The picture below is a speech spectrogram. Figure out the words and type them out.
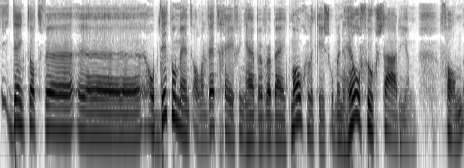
ik denk dat we uh, op dit moment al een wetgeving hebben waarbij het mogelijk is om een heel vroeg stadium van,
